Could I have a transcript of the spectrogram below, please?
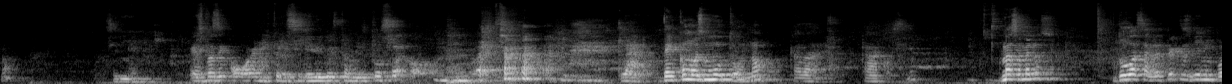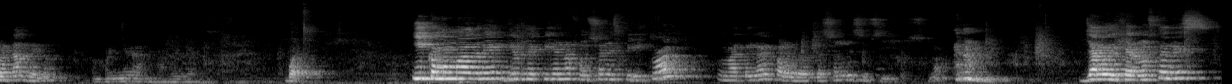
¿no? Sin miedo. Después de, oh, bueno, pero si le digo esto a mi esposa, oh. claro, ven cómo es mutuo, ¿no? Cada, cada cosa. Más o menos, dudas al respecto es bien importante, ¿no? Compañera. Bueno, y como madre, Dios le pide una función espiritual y material para la educación de sus hijos. ¿no? Ya lo dijeron ustedes,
